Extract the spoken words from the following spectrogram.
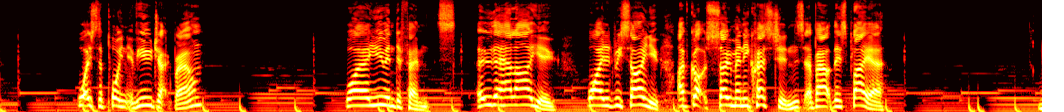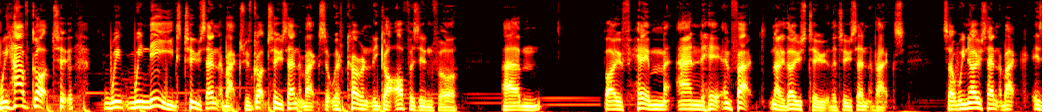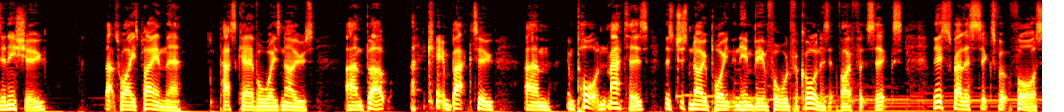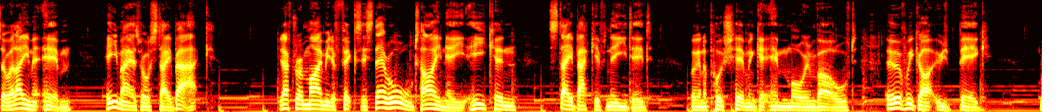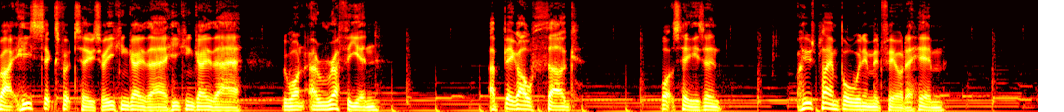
What is the point of you, Jack Brown? Why are you in defence? Who the hell are you? Why did we sign you? I've got so many questions about this player. We have got two. We we need two centre backs. We've got two centre backs that we've currently got offers in for. Um, both him and him. In fact, no, those two are the two centre backs. So we know centre back is an issue. That's why he's playing there. Paskev always knows. Um, but getting back to um, important matters, there's just no point in him being forward for corners at five foot six. This fella's six foot four, so we'll aim at him. He may as well stay back. You'd have to remind me to fix this. They're all tiny. He can stay back if needed. We're going to push him and get him more involved. Who have we got who's big? Right, he's six foot two, so he can go there. He can go there. We want a ruffian. A big old thug. What's he? He's a... Who's playing ball winning midfielder? Him.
